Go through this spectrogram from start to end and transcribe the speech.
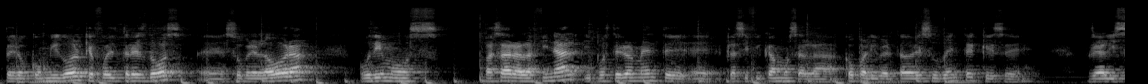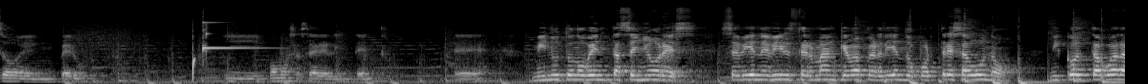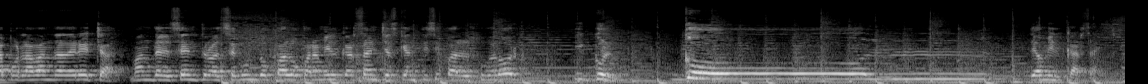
pero con mi gol que fue el 3-2 eh, sobre la hora, pudimos pasar a la final y posteriormente eh, clasificamos a la Copa Libertadores Sub-20 que se realizó en Perú. Y vamos a hacer el intento. minuto 90, señores. Se viene Bilsterman que va perdiendo por 3 a 1. Nicole Taguada por la banda derecha. Manda el centro al segundo palo para Milcar Sánchez que anticipa al jugador. Y gol. Gol de Amilcar Sánchez.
